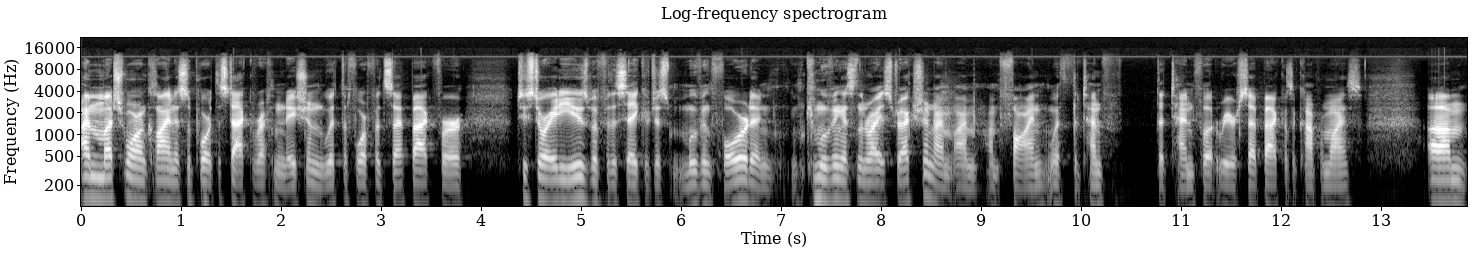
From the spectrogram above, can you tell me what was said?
I'm much more inclined to support the stack recommendation with the four-foot setback for two-story ADUs, but for the sake of just moving forward and moving us in the right direction, I'm, I'm, I'm fine with the 10, the 10-foot rear setback as a compromise. Um,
